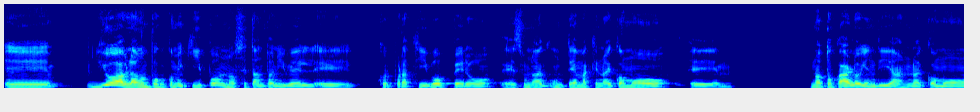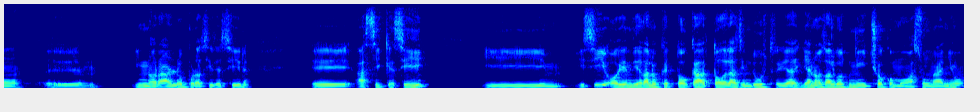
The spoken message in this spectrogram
Eh, yo he hablado un poco con mi equipo, no sé tanto a nivel eh, corporativo, pero es un tema que no hay como no tocarlo hoy en día, no hay como ignorarlo, por así decir. así que sí, y, y, sí, hoy en día es algo que toca a todas las industrias, ya, no es algo nicho como hace un año,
